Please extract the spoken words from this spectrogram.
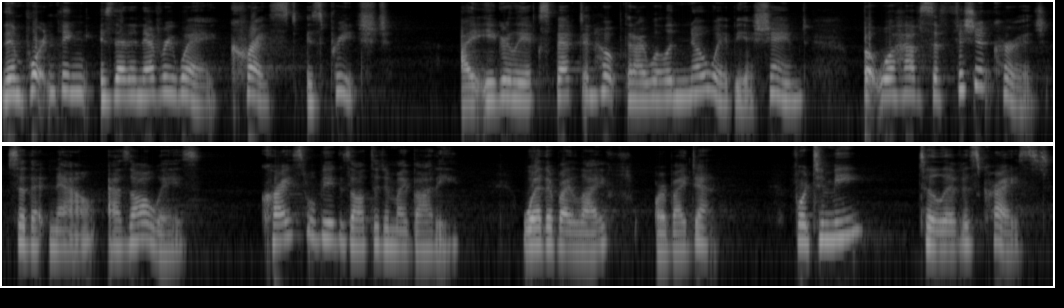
The important thing is that in every way Christ is preached. I eagerly expect and hope that I will in no way be ashamed, but will have sufficient courage so that now, as always, Christ will be exalted in my body, whether by life or by death. For to me, to live is Christ,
